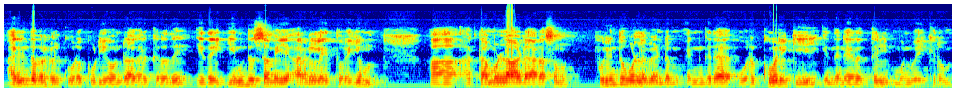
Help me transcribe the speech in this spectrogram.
அறிந்தவர்கள் கூறக்கூடிய ஒன்றாக இருக்கிறது. இதை இந்து சமய அறநிலைத்துறையும் தமிழ்நாடு அரசும் புரிந்து கொள்ள வேண்டும் என்கிற ஒரு கோரிக்கையை இந்த நேரத்தில் முன்வைக்கிறோம்.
